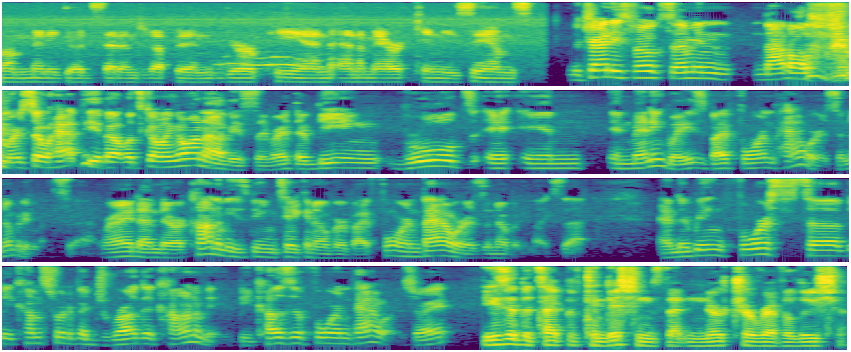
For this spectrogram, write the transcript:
um, many goods that ended up in European and American museums. The Chinese folks, I mean, not all of them are so happy about what's going on. Obviously, right? They're being ruled in in, in many ways by foreign powers, and nobody likes that, right? And their economy is being taken over by foreign powers, and nobody likes that. And they're being forced to become sort of a drug economy because of foreign powers, right? These are the type of conditions that nurture revolution.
